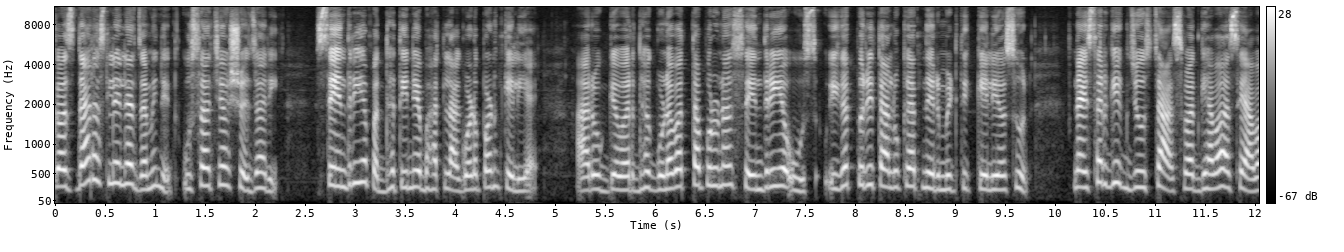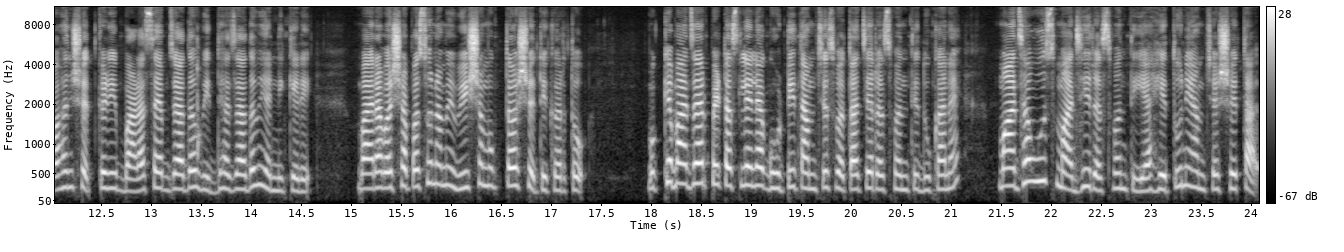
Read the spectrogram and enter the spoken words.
कसदार असलेल्या जमिनीत ऊसाच्या शेजारी सेंद्रिय पद्धतीने भात लागवड पण केली आहे. आरोग्यवर्धक गुणवत्तापूर्ण सेंद्रिय ऊस इगतपुरी तालुक्यात निर्मिती केली असून नैसर्गिक ज्यूसचा आस्वाद घ्यावा असे आवाहन शेतकरी बाळासाहेब जाधव विद्या जाधव यांनी केले. बारा वर्षापासून आम्ही विषमुक्त शेती करतो. मुख्य बाजारपेठ असलेल्या घोटीत आमचे स्वतःचे रसवंती दुकान आहे. माझा ऊस माझी रसवंती. या हेतूने आमच्या शेतात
